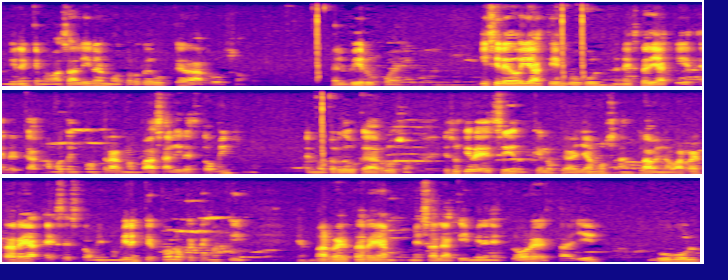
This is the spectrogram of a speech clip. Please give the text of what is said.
miren que me va a salir el motor de búsqueda ruso, el virus pues. Y si le doy aquí en Google, en este de aquí, en el que acabamos de encontrar, nos va a salir esto mismo, el motor de búsqueda ruso. Eso quiere decir que lo que hayamos anclado en la barra de tareas es esto mismo. Miren que todo lo que tengo aquí en barra de tarea me sale aquí, miren, Explorer está allí, Google,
